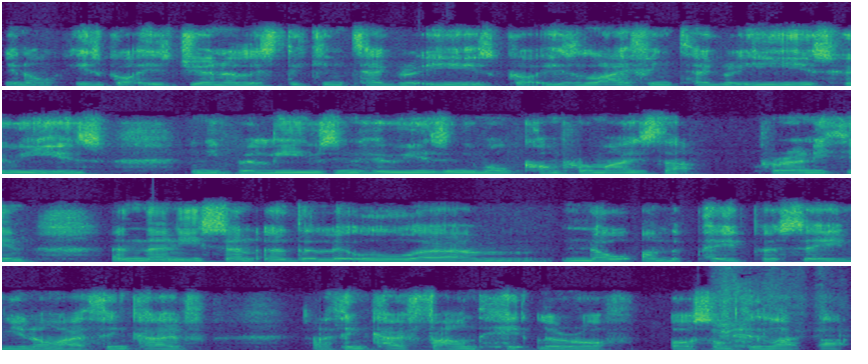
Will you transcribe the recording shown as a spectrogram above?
you know he's got his journalistic integrity, he's got his life integrity, he is who he is, and he believes in who he is, and he won't compromise that for anything. And then he sent her the little um, note on the paper saying, you know, I think I've, I think I found Hitler off or something like that.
